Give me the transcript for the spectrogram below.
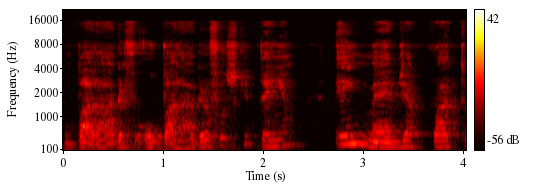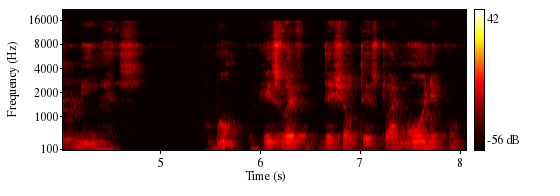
um parágrafo ou parágrafos que tenham, em média, quatro linhas. Tá bom? Porque isso vai deixar o texto harmônico,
